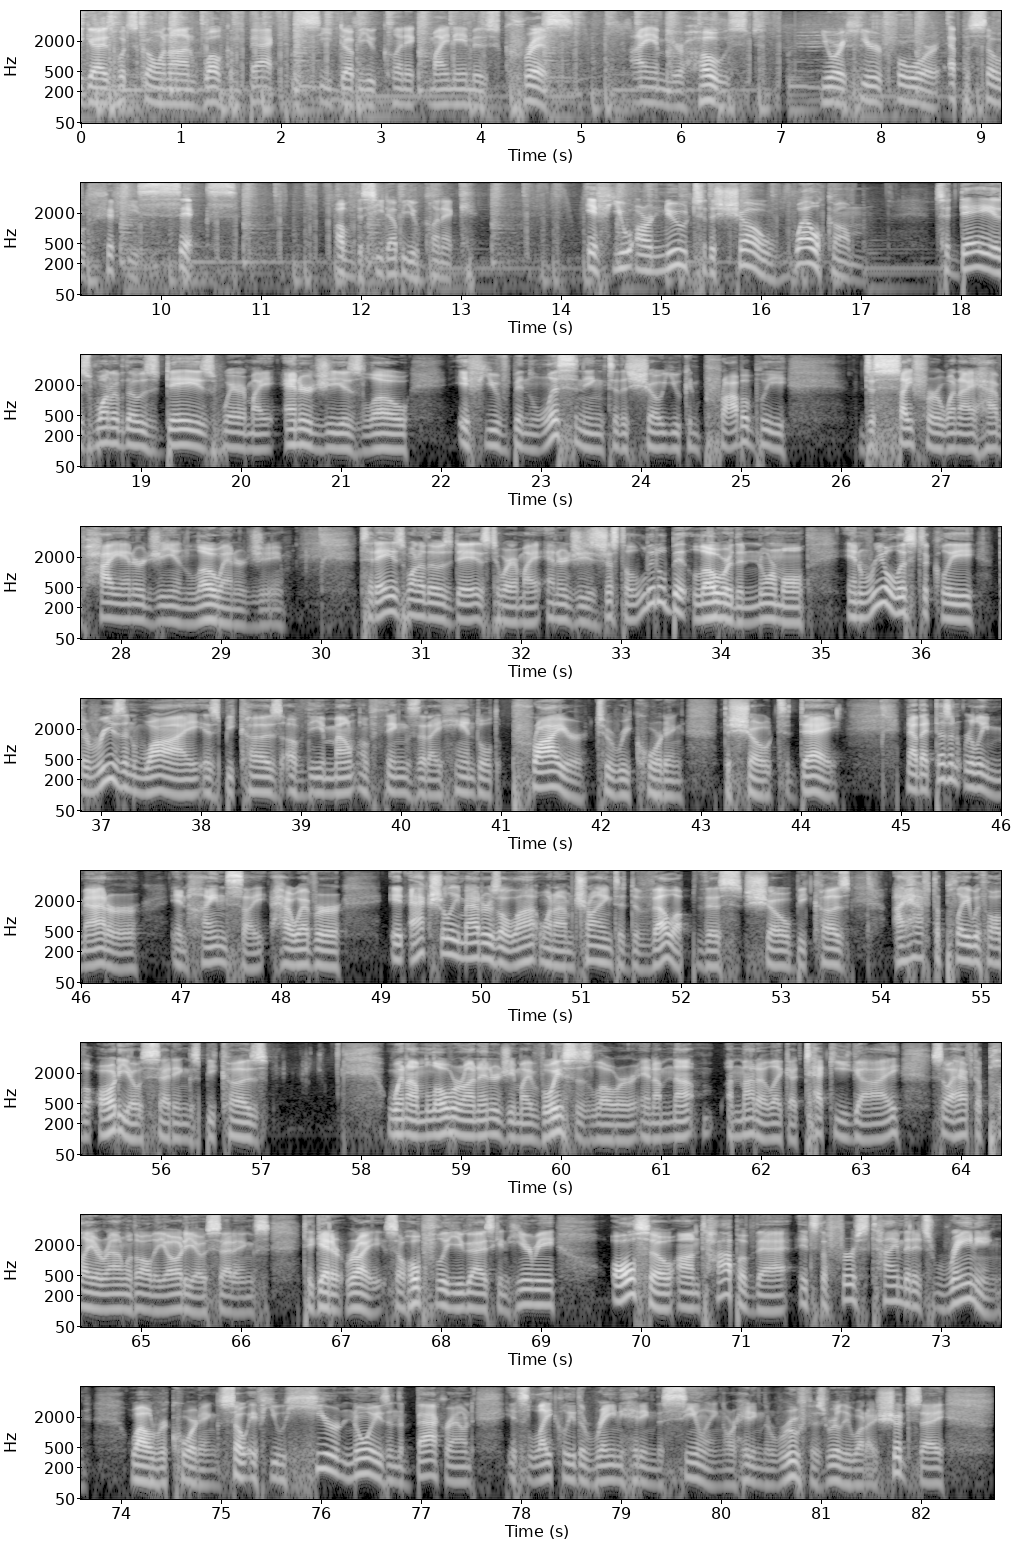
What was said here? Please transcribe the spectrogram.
Hey guys, what's going on? Welcome back to the CW Clinic. My name is Chris. I am your host. You are here for episode 56 of the CW Clinic. If you are new to the show, welcome. Today is one of those days where my energy is low. If you've been listening to the show, you can probably decipher when I have high energy and low energy. Today is one of those days to where my energy is just a little bit lower than normal. And realistically, the reason why is because of the amount of things that I handled prior to recording the show today. Now, that doesn't really matter in hindsight. However, it actually matters a lot when I'm trying to develop this show because I have to play with all the audio settings because when I'm lower on energy, my voice is lower, and I'm not I'm not a like a techie guy, so I have to play around with all the audio settings to get it right. So hopefully you guys can hear me. Also, on top of that, it's the first time that it's raining while recording. So if you hear noise in the background, it's likely the rain hitting the ceiling or hitting the roof, is really what I should say.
